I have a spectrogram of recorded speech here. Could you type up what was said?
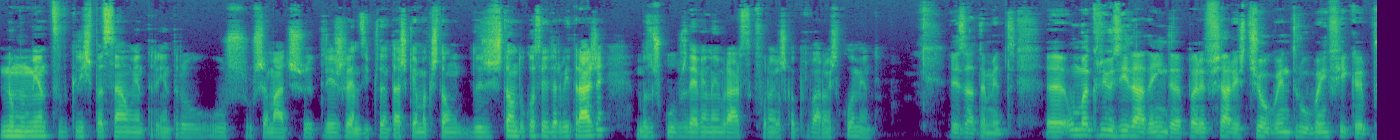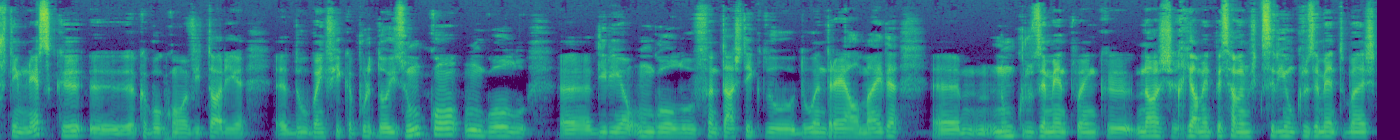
no momento de crispação entre, entre os, os, chamados três grandes. E, portanto, acho que é uma questão de gestão do Conselho de Arbitragem, mas os clubes devem lembrar-se que foram eles que aprovaram este regulamento. Exatamente. Uh, uma curiosidade ainda para fechar este jogo entre o Benfica e Portimonense, que uh, acabou com a vitória uh, do Benfica por 2-1, com um golo, diria, um golo fantástico do, do André Almeida, num cruzamento em que nós realmente pensávamos que seria um cruzamento, mas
